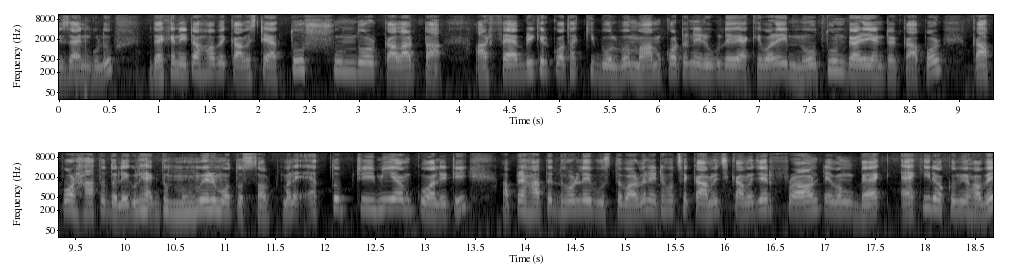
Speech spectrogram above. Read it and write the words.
ডিজাইনগুলো দেখেন এটা হবে কামিজটা এত সুন্দর কালারটা আর ফ্যাব্রিকের কথা কি বলব? মাম কটনের এগুলো একেবারে নতুন ভ্যারিয়েন্টের কাপড়। কাপড়, হাতে ধরলে এগুলো একদম মোমের মতো সফট মানে এত প্রিমিয়াম কোয়ালিটি আপনি হাতে ধরলেই বুঝতে পারবেন। এটা হচ্ছে কামিজ। কামিজের ফ্রন্ট এবং ব্যাক একই রকমই হবে।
